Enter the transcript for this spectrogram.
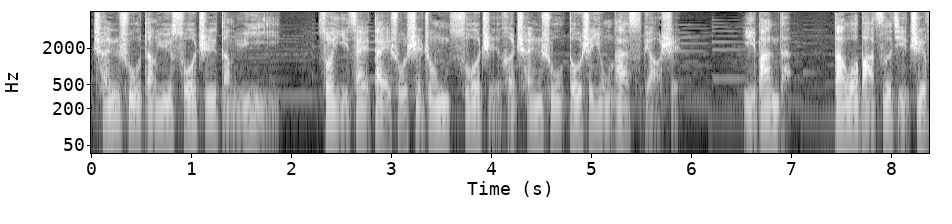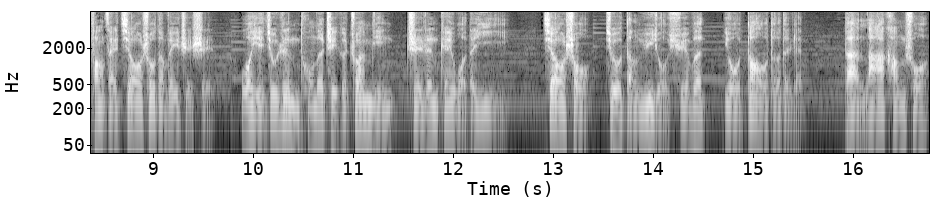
陈述等于所指等于意义。所以在代数式中，所指和陈述都是用 s 表示。一般的，当我把自己置放在教授的位置时。我也就认同了这个专名指认给我的意义，教授就等于有学问、有道德的人。但拉康说，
